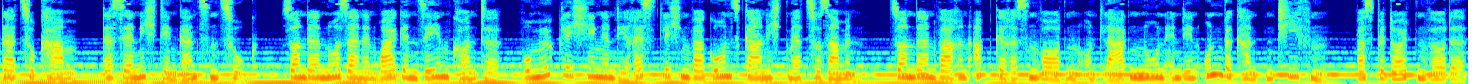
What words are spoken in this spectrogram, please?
Dazu kam, dass er nicht den ganzen Zug, sondern nur seinen Wagen sehen konnte, womöglich hingen die restlichen Waggons gar nicht mehr zusammen, sondern waren abgerissen worden und lagen nun in den unbekannten Tiefen, was bedeuten würde,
